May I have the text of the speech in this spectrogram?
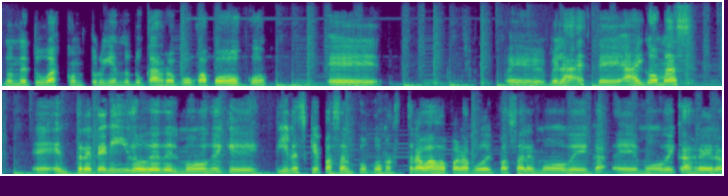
donde tú vas construyendo tu carro poco a poco. Eh, eh, ¿Verdad? Este, algo más eh, entretenido desde el modo de que tienes que pasar un poco más trabajo para poder pasar el modo de, modo de carrera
